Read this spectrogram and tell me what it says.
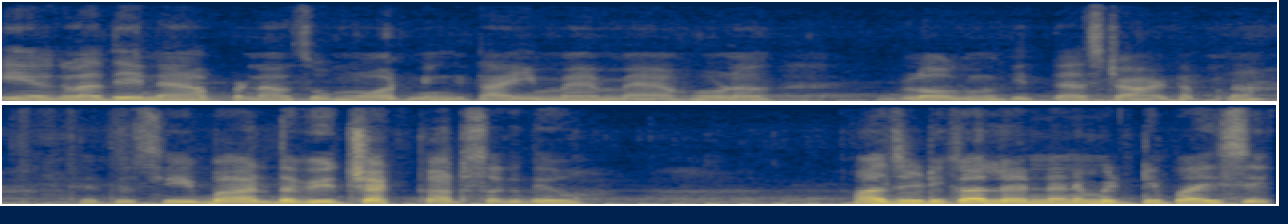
ਇਹ ਅਗਲਾ ਦਿਨ ਹੈ ਆਪਣਾ ਸੋ ਮਾਰਨਿੰਗ ਟਾਈਮ ਹੈ ਮੈਂ ਹੁਣ ਵਲੌਗ ਨੂੰ ਕੀਤਾ ਸਟਾਰਟ ਆਪਣਾ ਤੇ ਤੁਸੀਂ ਬਾਹਰ ਦਾ ਵੀ ਚੈੱਕ ਕਰ ਸਕਦੇ ਹੋ ਆ ਜਿਹੜੀ ਕੱਲ ਇਹਨਾਂ ਨੇ ਮਿੱਟੀ ਪਾਈ ਸੀ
